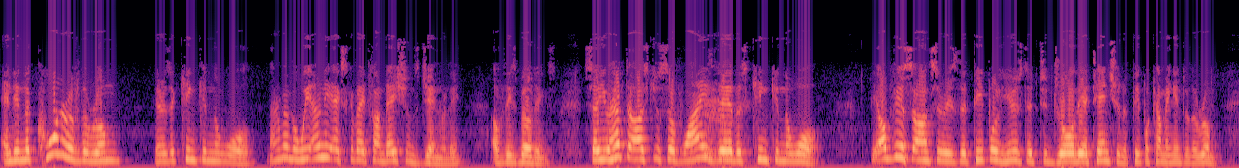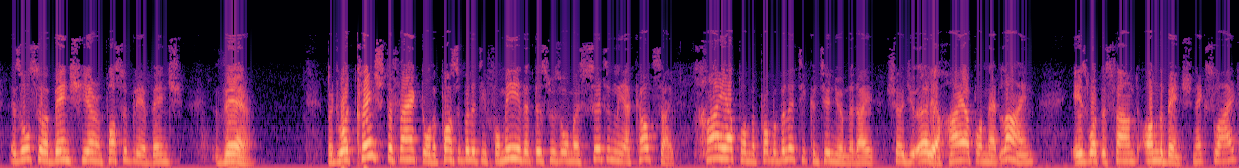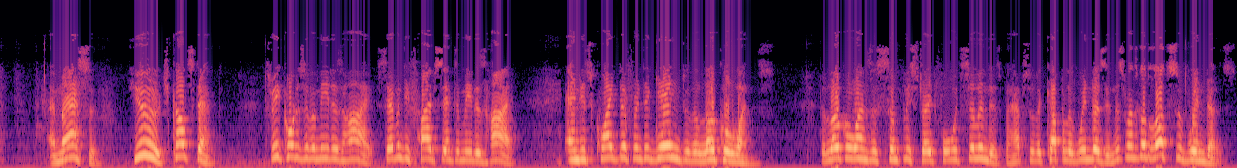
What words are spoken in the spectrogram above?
And in the corner of the room, there is a kink in the wall. Now remember, we only excavate foundations generally of these buildings. So you have to ask yourself, why is there this kink in the wall? The obvious answer is that people used it to draw the attention of people coming into the room. There's also a bench here and possibly a bench there. But what clenched the fact or the possibility for me that this was almost certainly a cult site, high up on the probability continuum that I showed you earlier, high up on that line, is what was found on the bench. Next slide. A massive, huge cult stand three quarters of a meters high, 75 centimeters high. And it's quite different again to the local ones. The local ones are simply straightforward cylinders, perhaps with a couple of windows in. This one's got lots of windows.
